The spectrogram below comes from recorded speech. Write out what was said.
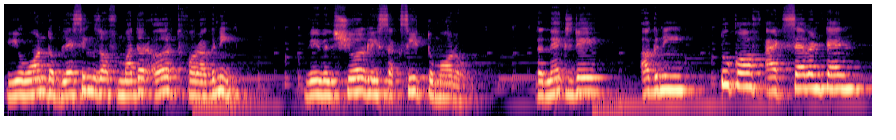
You want the blessings of Mother Earth for Agni. We will surely succeed tomorrow. The next day, Agni took off at 7:10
